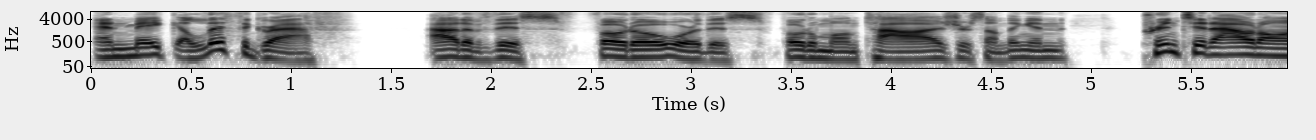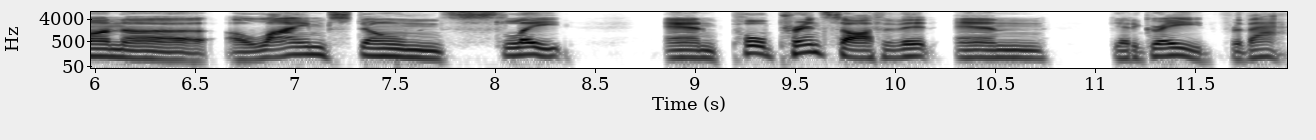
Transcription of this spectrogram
and make a lithograph out of this photo or this photo montage or something and print it out on a, a limestone slate and pull prints off of it and get a grade for that.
